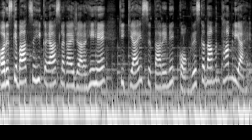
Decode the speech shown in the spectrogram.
और इसके बाद से ही कयास लगाए जा रहे हैं कि क्या इस सितारे ने कांग्रेस का दामन थाम लिया है।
